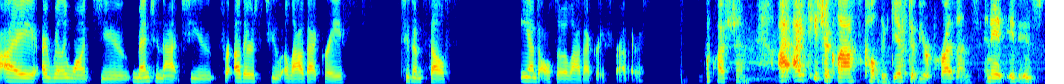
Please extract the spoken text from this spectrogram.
I I really want to mention that to for others to allow that grace to themselves and also allow that grace for others. No question. I, I teach a class called The Gift of Your Presence, and it, it is,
